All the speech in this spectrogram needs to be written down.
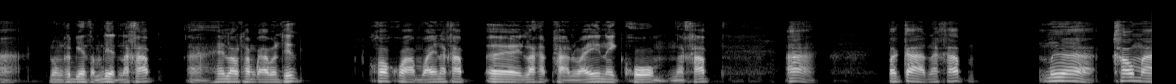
อ่าลงทะเบียนสำเร็จนะครับอ่าให้เราทำการบันทึกข้อความไว้นะครับ เออรหัสผ่านไว้ในโคมนะครับ อ่า ประกาศนะครับ เมื่อเข้ามา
